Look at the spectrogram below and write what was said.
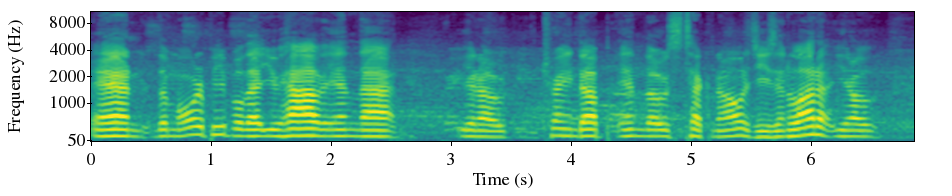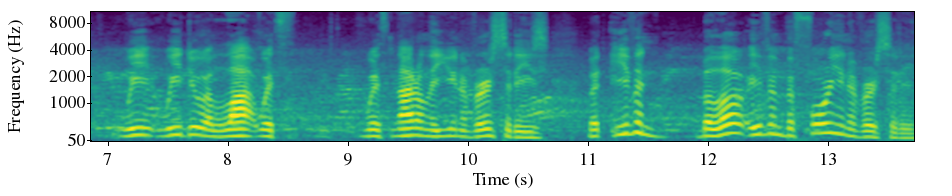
And the more people that you have in that, you know, trained up in those technologies, and a lot of, you know, we, we do a lot with, with not only universities, but even below, even before university.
